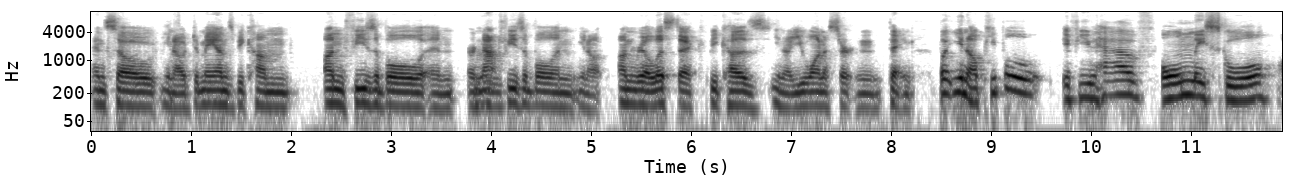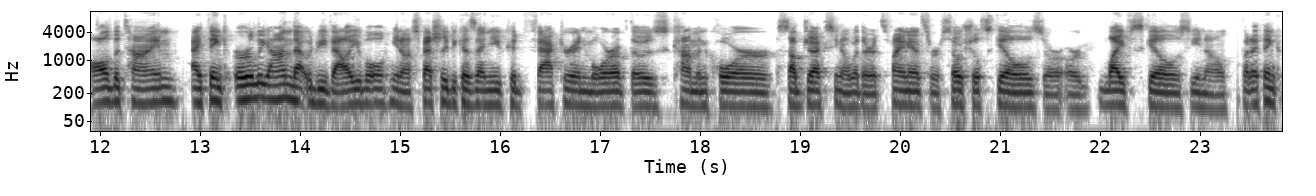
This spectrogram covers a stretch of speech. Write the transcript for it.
And so, you know, demands become unfeasible and or not Mhm. feasible and, you know, unrealistic because, you know, you want a certain thing. But, you know, people if you have only school all the time, I think early on that would be valuable, you know, especially because then you could factor in more of those common core subjects, you know, whether it's finance or social skills or, or life skills, you know. But I think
